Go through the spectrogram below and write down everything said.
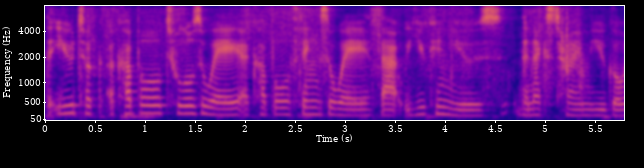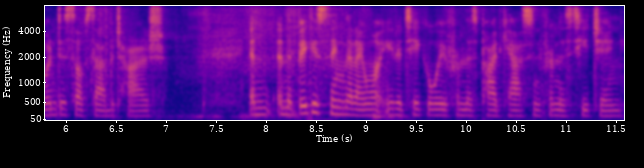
that you took a couple tools away, a couple things away that you can use the next time you go into self sabotage. And, and the biggest thing that I want you to take away from this podcast and from this teaching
